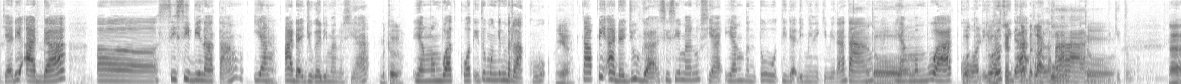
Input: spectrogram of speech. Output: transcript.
Jadi ada eh, sisi binatang yang Ya. ada juga di manusia Betul. yang membuat quote itu mungkin berlaku, Iya, tapi ada juga sisi manusia yang tentu tidak dimiliki binatang betul. yang membuat Quote quote, itu itu, tidak tidak berlaku, relevan betul. begitu. Nah,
